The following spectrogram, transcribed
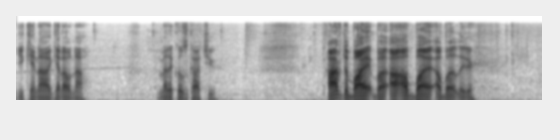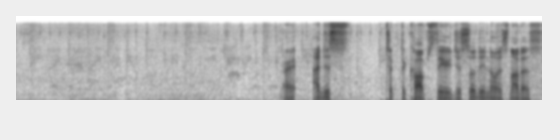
You can uh, get out now. Medical's got you. I have to buy it, but I- I'll buy it. I'll buy it later. All right, I just took the cops there just so they know it's not us.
